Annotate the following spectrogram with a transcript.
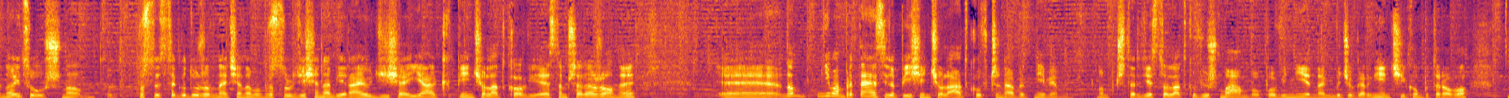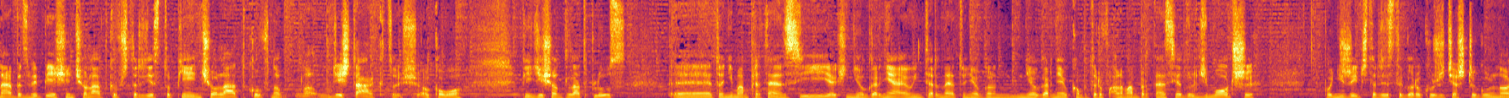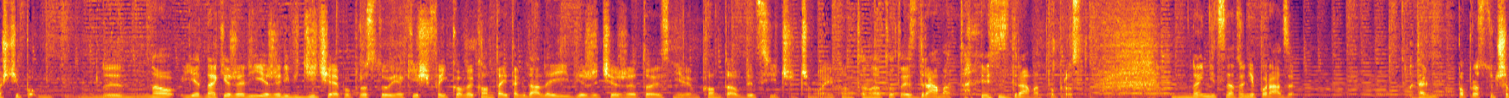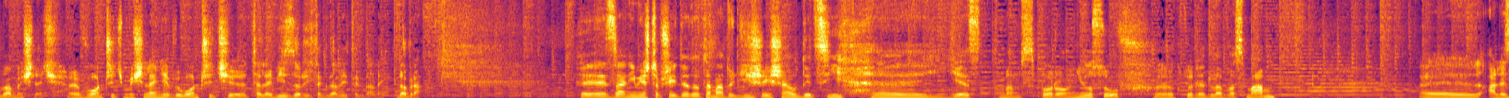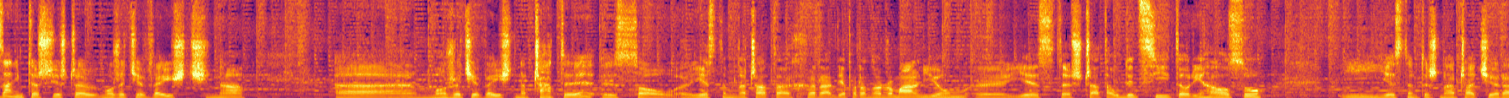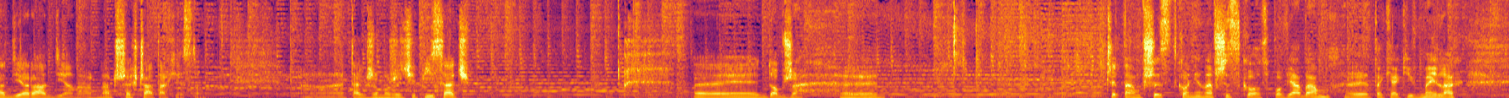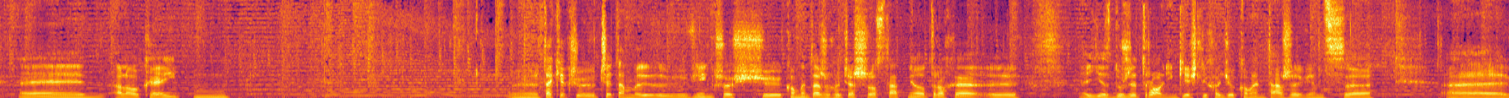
no i cóż, no po prostu jest tego dużo w necie. No po prostu ludzie się nabierają dzisiaj jak pięciolatkowie. Jestem przerażony. E, no nie mam pretensji do 50-latków, czy nawet nie wiem, no 40-latków już mam, bo powinni jednak być ogarnięci komputerowo. No ale powiedzmy 50-latków, 45-latków, no, no gdzieś tak, coś około 50 lat plus e, to nie mam pretensji, jak się nie ogarniają internetu, nie, ogar- nie ogarniają komputerów, ale mam pretensje do ludzi młodszych, poniżej 40 roku życia szczególności. Po, no jednak jeżeli, jeżeli widzicie po prostu jakieś fejkowe konta i tak dalej i wierzycie, że to jest, nie wiem, konto audycji czy, czy moje konto, no to to jest dramat, to jest dramat po prostu. No i nic na to nie poradzę. Tak po prostu trzeba myśleć. Włączyć myślenie, wyłączyć e, telewizor i tak dalej, i tak dalej. Dobra. E, Zanim jeszcze przejdę do tematu dzisiejszej audycji, e, jest, mam sporo newsów, e, które dla Was mam. Ale zanim też jeszcze możecie wejść na możecie wejść na czaty. Są, jestem na czatach Radia Paranormalium, jest też czat audycji Teorii Chaosu i jestem też na czacie Radia Radia. Na, na trzech czatach jestem. Także możecie pisać. E, Dobrze. E, Czytam wszystko, nie na wszystko odpowiadam, e, tak jak i w mailach. ale okej. Okay. Mm. Tak jak czytam, większość komentarzy, chociaż ostatnio trochę jest duży trolling, jeśli chodzi o komentarze, więc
